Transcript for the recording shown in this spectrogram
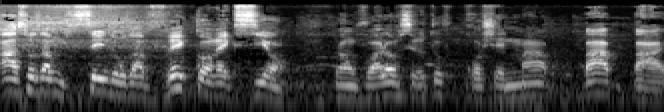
asoza ah, mosenzi okozwa vraie correction donc voilà on se retrouve prochainement bye bye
